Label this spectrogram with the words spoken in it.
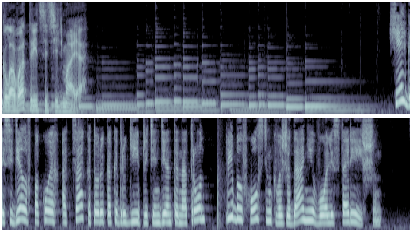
Глава 37 Хельга сидела в покоях отца, который, как и другие претенденты на трон, прибыл в Холстинг в ожидании воли старейшин.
